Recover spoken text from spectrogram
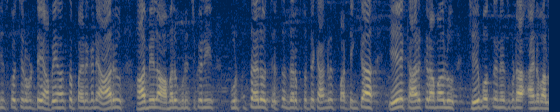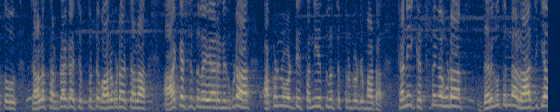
తీసుకొచ్చినటువంటి అభయహస్తం పైన కానీ ఆరు హామీల అమలు గురించి కానీ పూర్తి స్థాయిలో చర్చలు జరుపుతుంటే కాంగ్రెస్ పార్టీ ఇంకా ఏ కార్యక్రమాలు చేయబోతుందనేసి కూడా ఆయన వాళ్ళతో చాలా సరదాగా చెప్తుంటే వాళ్ళు కూడా చాలా ఆకర్షితులయ్యారనేది కూడా అక్కడ ఉన్నటువంటి సన్నిహితులు చెప్తున్నటువంటి మాట. కానీ ఖచ్చితంగా కూడా జరుగుతున్న రాజకీయ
